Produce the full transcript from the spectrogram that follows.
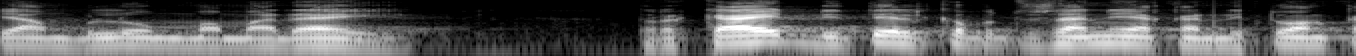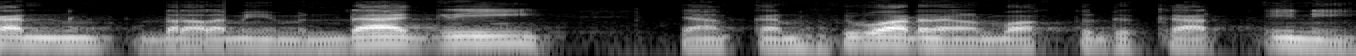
yang belum memadai. Terkait detail keputusan ini akan dituangkan dalam Mendagri yang akan keluar dalam waktu dekat ini.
